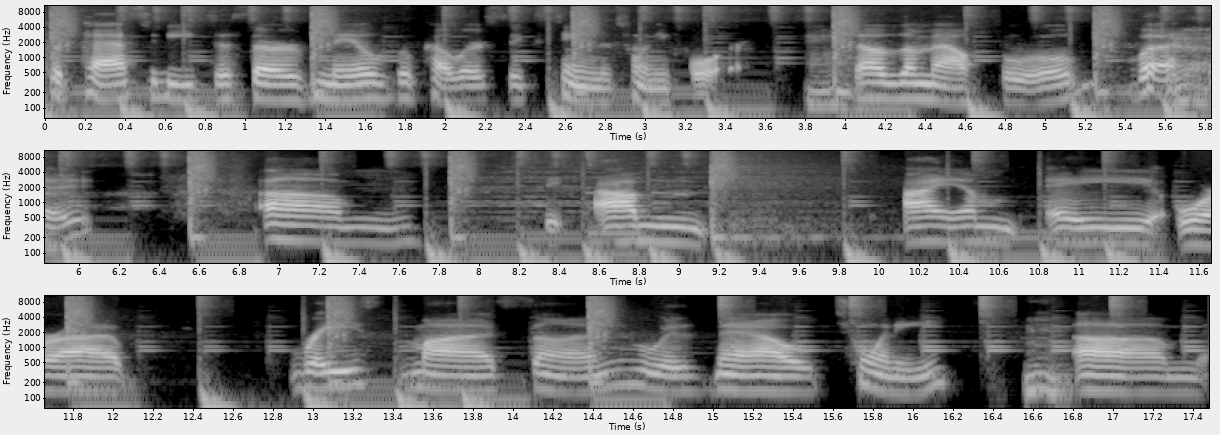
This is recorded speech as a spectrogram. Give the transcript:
capacity to serve males of color 16 to 24. Mm-hmm. That was a mouthful, but yeah. um, I'm I am a or I raised my son who is now 20, mm. um,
